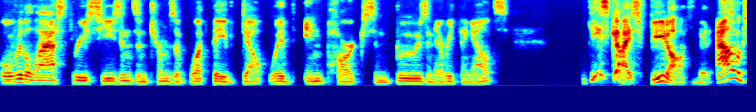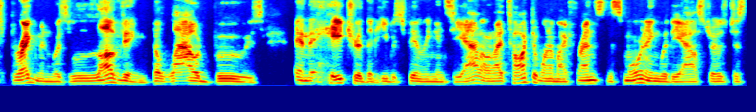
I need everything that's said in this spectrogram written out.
over the last three seasons in terms of what they've dealt with in parks and boos and everything else. These guys feed off of it. Alex Bregman was loving the loud boos and the hatred that he was feeling in Seattle. And I talked to one of my friends this morning with the Astros just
